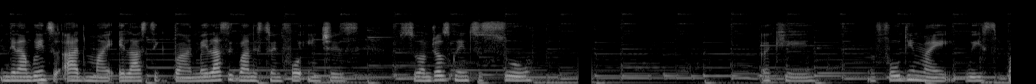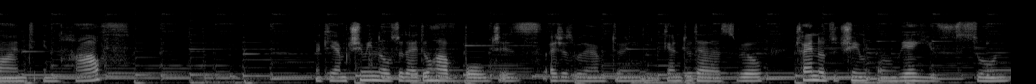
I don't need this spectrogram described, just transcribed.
and then i'm going to add my elastic band. My elastic band is 24 inches so i'm just going to sew. Okay i'm folding my waistband in half. Okay i'm trimming off so that i don't have bulges. That's just what i'm doing. You can do that as well. Try not to trim on where you've sewn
